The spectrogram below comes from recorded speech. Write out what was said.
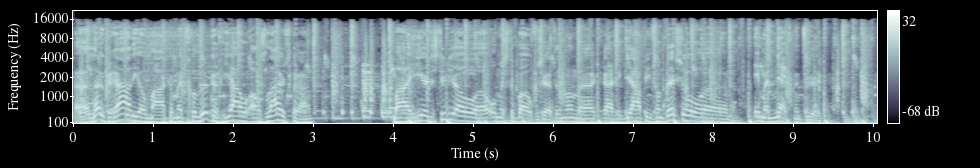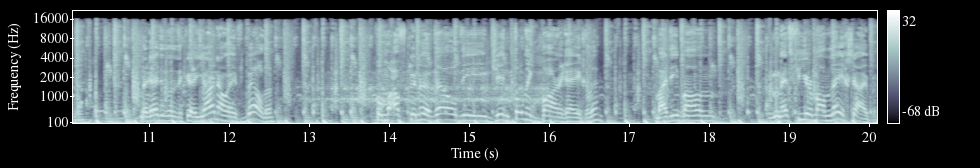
Eh, leuke radio maken met gelukkig jou als luisteraar. Maar hier de studio ondersteboven zetten... en dan krijg ik Jaapie van Dessel in mijn nek natuurlijk. De reden dat ik eh, Jarno even belde... Kom af kunnen we wel die gin tonic bar regelen. Maar die man met vier man leegzuipen.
